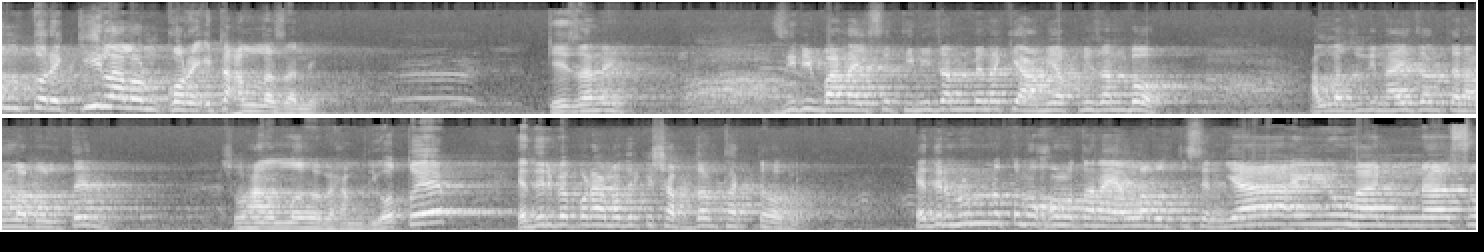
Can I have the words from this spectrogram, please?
অন্তরে কি লালন করে, এটা আল্লাহ জানে। কে জানে? যিনি বানাইছে, তিনি জানবে নাকি আমি আপনি জানব? আল্লাহ যদি নাই জানতেন, আল্লাহ বলতেন সোহান আল্লাহ হামদি অতএব এদের ব্যাপারে আমাদেরকে সাবধান থাকতে হবে। এদের ন্যূনতম ক্ষমতা নাই আল্লাহ বলতেছেন ইয়া আইয়ুহান নাসু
